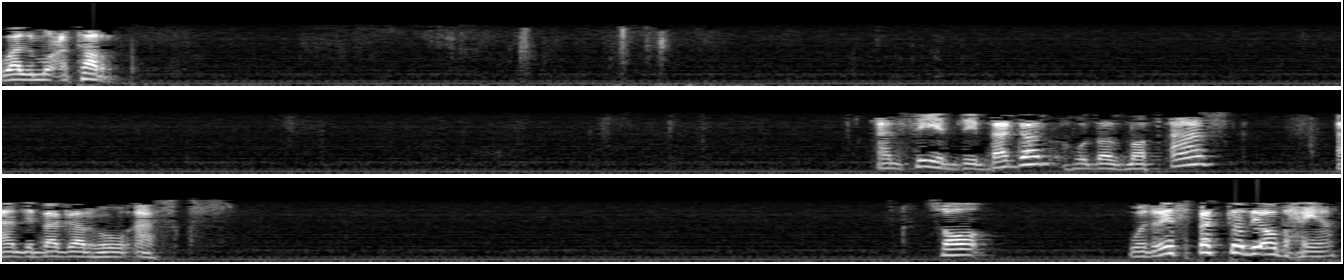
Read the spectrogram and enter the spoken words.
وَالْمُعْتَرَّ and feed the beggar who does not ask and the beggar who asks. So, with respect to the udhiyah,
